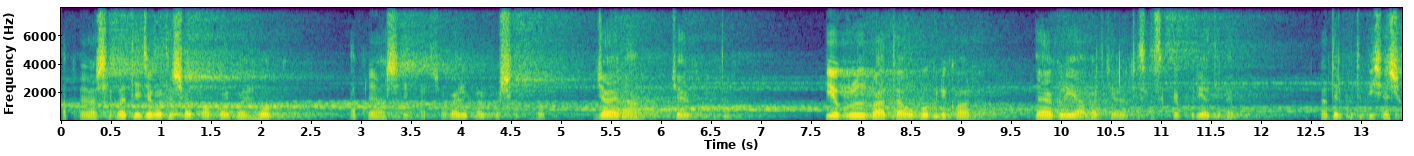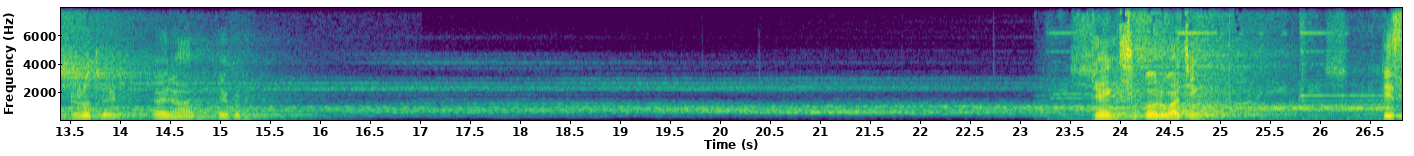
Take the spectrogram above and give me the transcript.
আপনার আশীর্বাদে জগতে সব মঙ্গলময় হোক। আপনার আশীর্বাদ সবার উপর বসিত হোক। জয় রাম জয় গোবিন্দ। প্রিয় গুরু ভ্রাতা ও ভগ্নিকণ দয়া করিয়া আমার চ্যানেলটি সাবস্ক্রাইব করিয়া দিবেন। আপনাদের প্রতি বিশেষ অনুরোধ রইল। জয় রাম জয় গোবিন্দ। Thanks for watching. Please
